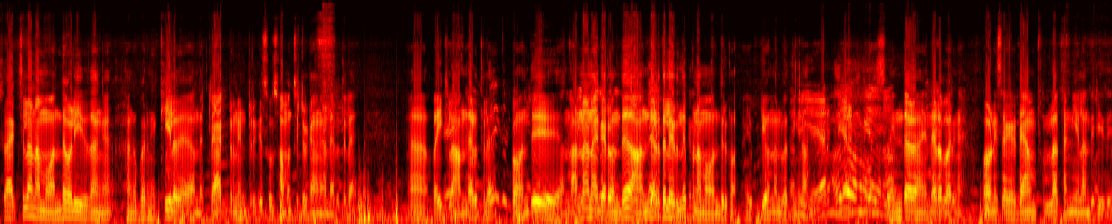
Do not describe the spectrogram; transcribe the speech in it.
ஸோ ஆக்சுவலாக நம்ம வந்த வழி இதுதாங்க. அங்கே பாருங்கள் கீழே அந்த டிராக்டர் நின்றுருக்கு ஸோ சமைச்சிட்டு இருக்காங்க அந்த இடத்துல. பைக்லாம் அந்த இடத்துல. இப்போ வந்து அந்த அண்ணா நகர் வந்து அந்த இடத்துல இருந்து இப்போ நம்ம வந்திருக்கோம். எப்படி வந்தோன்னு பார்த்தீங்களா ஸோ இந்த இந்த இடம் பாருங்க. பவானிசாகர் டேம் ஃபுல்லாக தண்ணி எல்லாம் தெரியுது.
